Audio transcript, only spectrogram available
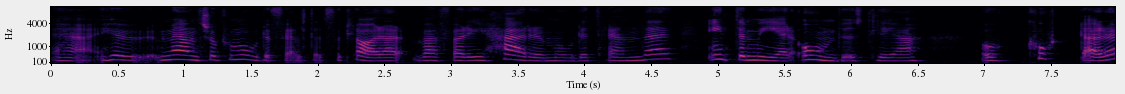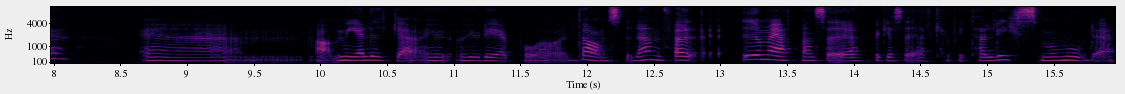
eh, hur människor på modefältet förklarar varför är herrmodetrender inte mer ombytliga och kortare eh, ja, mer lika hur, hur, det är på damsidan. För i och med att man säger att, brukar säga att kapitalism och mode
